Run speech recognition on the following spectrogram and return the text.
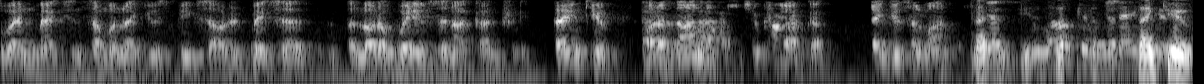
When Maxine, someone like you speaks out, it makes a, a lot of waves in our country. Thank you. Thank you, Salman. Thank, yes. welcome. Thank, thank you.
